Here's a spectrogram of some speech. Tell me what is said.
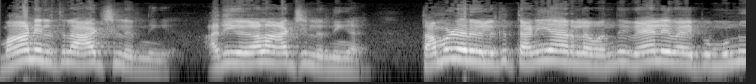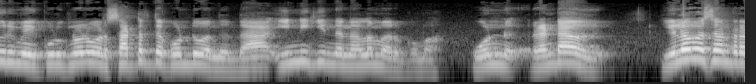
மாநிலத்தில் ஆட்சியில் இருந்தீங்க. அதிக காலம் ஆட்சியில் இருந்தீங்க. தமிழர்களுக்கு தனியாரில் வந்து வேலை வாய்ப்பு முன்னுரிமை கொடுக்கணும்னு ஒரு சட்டத்தை கொண்டு வந்திருந்தா இன்னைக்கு இந்த நிலமை இருக்குமா? ஒன்று ரெண்டாவது இலவசன்ற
